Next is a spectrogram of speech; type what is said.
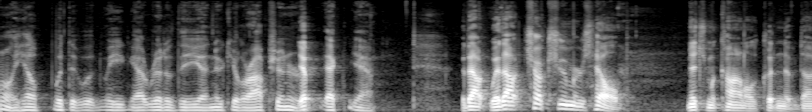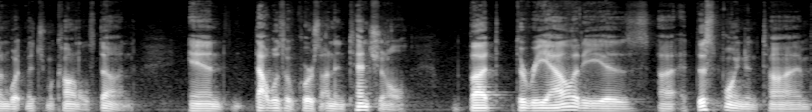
Well, he helped with the. with- We got rid of the uh, nuclear option. Or, Yep. ec- yeah. Without without Chuck Schumer's help, Mitch McConnell couldn't have done what Mitch McConnell's done, and that was, of course, unintentional. But the reality is, uh, at this point in time,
